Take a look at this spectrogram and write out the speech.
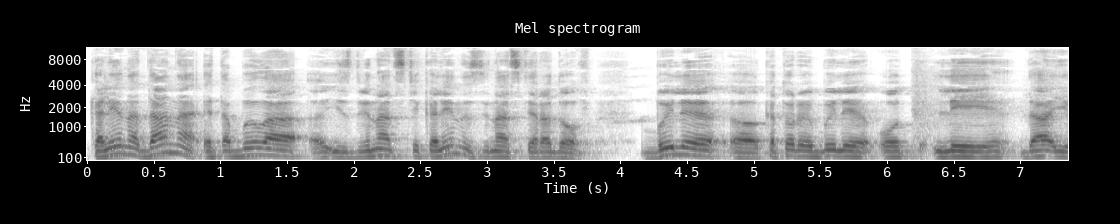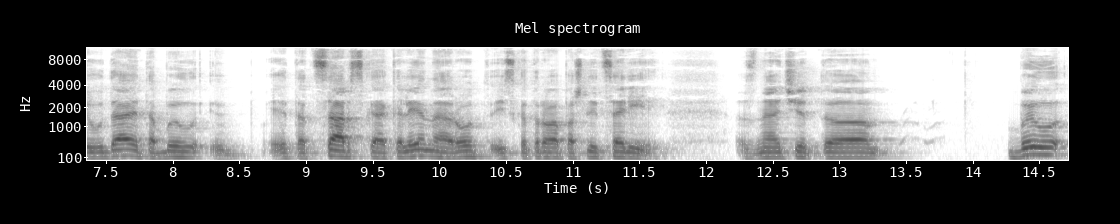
колено Дана это было из 12 колен, из 12 родов, были, которые были от Леи, да, Иуда это был, это царское колено, род, из которого пошли цари. Значит, э, был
